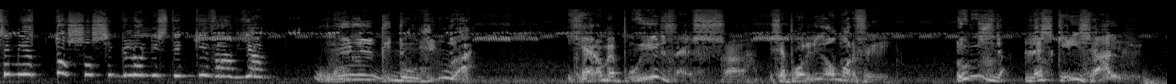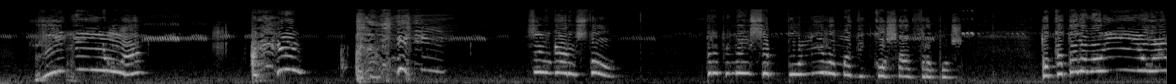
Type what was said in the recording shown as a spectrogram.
σε μια τόσο συγκλονιστική βραδιά. Χαίρομαι που ήρθες. Είσαι πολύ όμορφη. Λες και είσαι άλλη. Σε ευχαριστώ. Πρέπει να είσαι πολύ ρομαντικός άνθρωπος. Το κατάλαβα ε,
